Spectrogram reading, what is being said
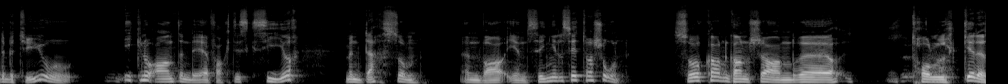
det betyr jo ikke noe annet enn det jeg faktisk sier. Men dersom en var i en singelsituasjon, så kan kanskje andre tolke det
